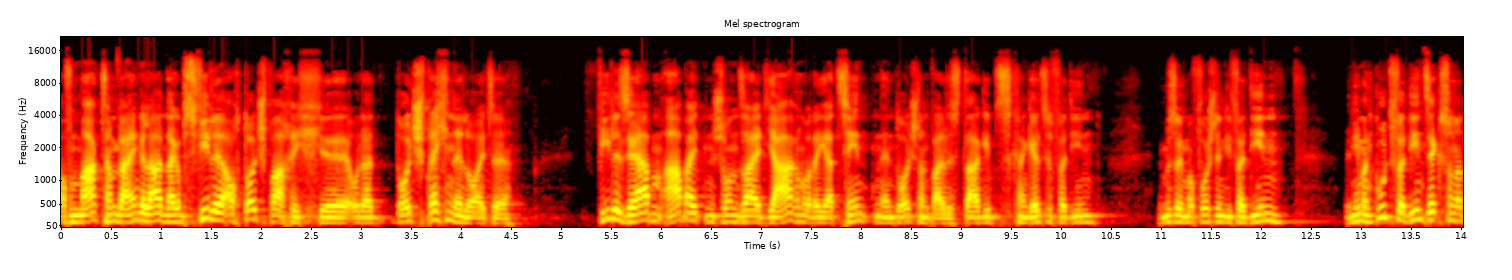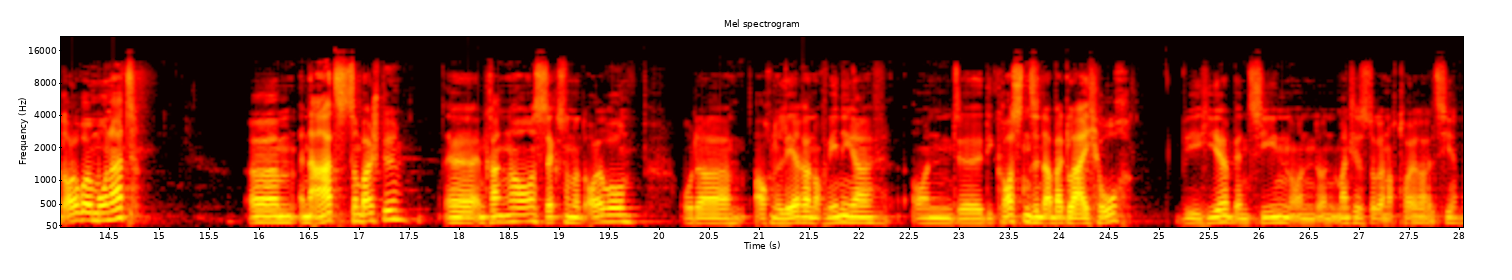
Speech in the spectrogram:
auf dem Markt haben wir eingeladen, da gibt es viele auch deutschsprachig äh, oder deutsch sprechende Leute. Viele Serben arbeiten schon seit Jahren oder Jahrzehnten in Deutschland, weil es da gibt es kein Geld zu verdienen. Ihr müsst euch mal vorstellen, die verdienen, wenn jemand gut verdient, 600 Euro im Monat. Ähm, ein Arzt zum Beispiel äh, im Krankenhaus, 600 Euro. Oder auch ein Lehrer noch weniger. Und äh, die Kosten sind aber gleich hoch wie hier, Benzin und, und manches sogar noch teurer als hier.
